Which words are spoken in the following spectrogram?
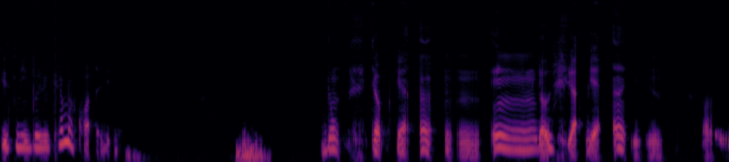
Gives me better camera quality. Don't stop that. Uh, uh, uh, uh, don't stop that. Uh, uh, uh. Don't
